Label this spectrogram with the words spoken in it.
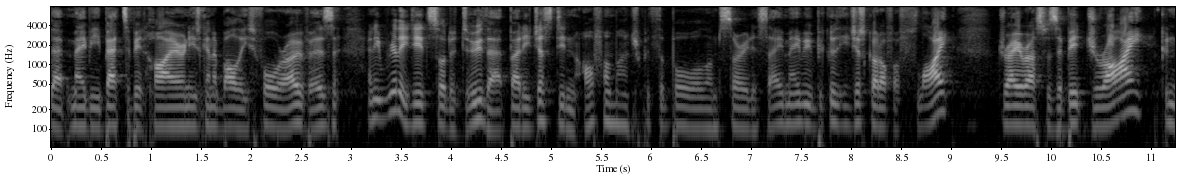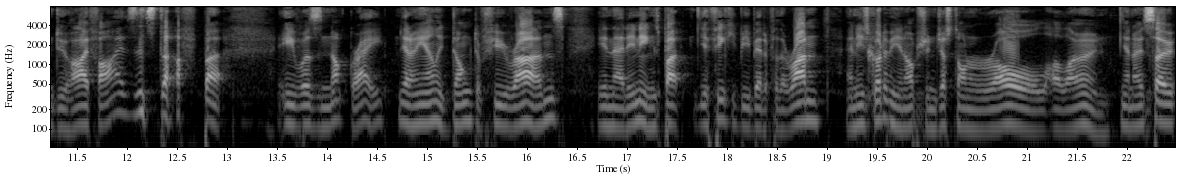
that maybe bats a bit higher and he's going to bowl these four overs. And he really did sort of do that, but he just didn't offer much with the ball, I'm sorry to say. Maybe because he just got off a flight. Dre Russ was a bit dry, couldn't do high fives and stuff, but he was not great. You know, he only donked a few runs in that innings, but you think he'd be better for the run, and he's got to be an option just on role alone. You know, so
